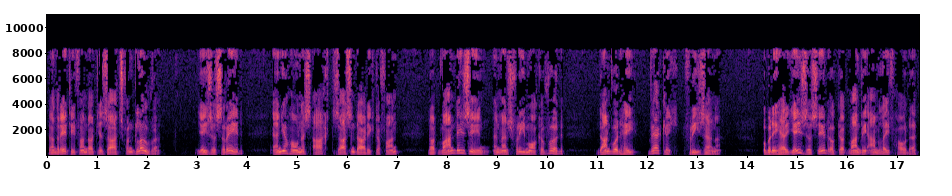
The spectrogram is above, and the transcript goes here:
dan redt hij van dat gezaats van geloven. Jezus redt en Johannes 8, 36 daarvan, dat wanneer die een mens vrij maken wordt, dan wordt hij werkelijk vrij zijn. Maar de Heer Jezus zegt ook dat wanneer we aan leef houden,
